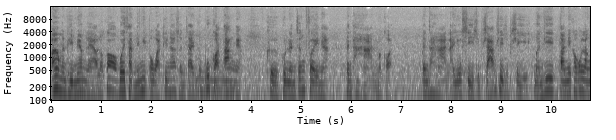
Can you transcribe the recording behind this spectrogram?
เออมันพรีเมียมแล้ว แล้วก็บริษัทนี้มีประวัติที่น่าสนใจคือผู้ก่อตั้งเนี่ยคือคุณเนินเจิ้งเฟยเนี่ยเป็นทหารมาก่อน เป็นทหารอายุ 43 44 เหมือนที่ตอนนี้เขากำลัง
